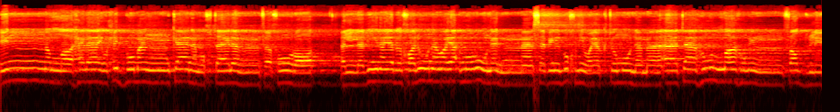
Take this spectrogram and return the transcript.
إن الله لا يحب من كان مختالا فخورا الذين يبخلون ويأمرون الناس بالبخل ويكتمون ما آتاهم الله من فضله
